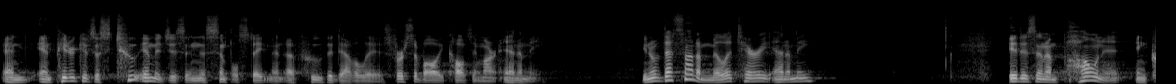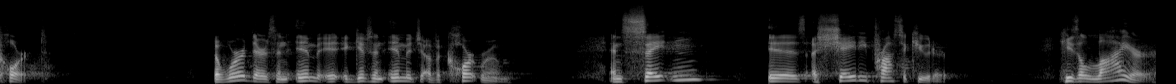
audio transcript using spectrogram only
And, and Peter gives us two images in this simple statement of who the devil is. First of all, he calls him our enemy. You know, that's not a military enemy, it is an opponent in court. The word there's an Im- it gives an image of a courtroom. And Satan is a shady prosecutor. He's a liar.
